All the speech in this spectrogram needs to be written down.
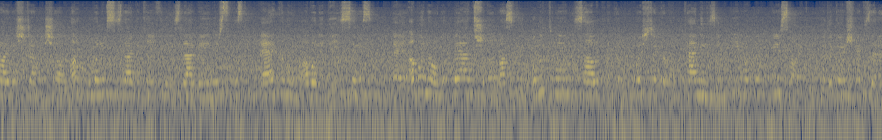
paylaşacağım inşallah. Umarım sizler de keyifle izler, beğenirsiniz. Eğer kanalıma abone değilseniz e, abone olup beğen tuşuna basmayı unutmayın. Sağlıkla kalın, hoşçakalın. Kendinize iyi bakın. Bir sonraki videoda görüşmek üzere.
